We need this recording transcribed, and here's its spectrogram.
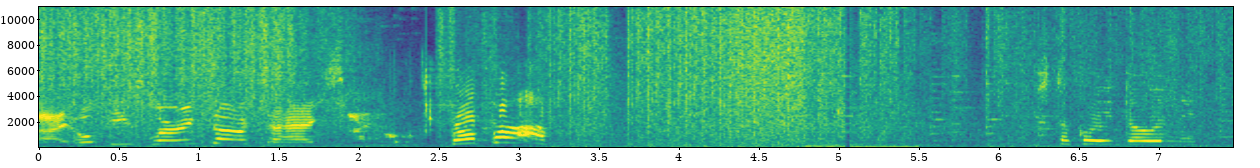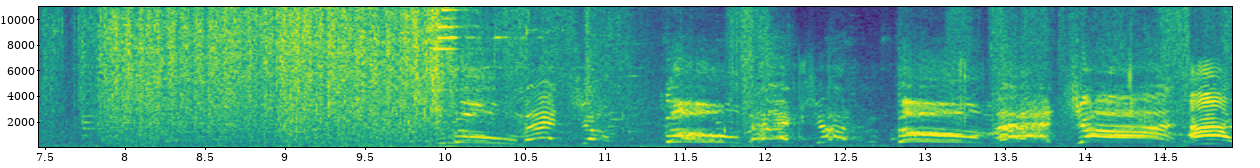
I hope he's wearing dog tags. Попап! З такої долини. Boom! Headshot! Boom! Headshot! Boom! Headshot! Ай!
